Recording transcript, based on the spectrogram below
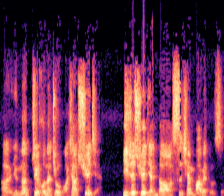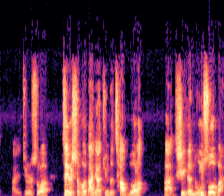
啊有那最后呢就往下削减，一直削减到四千八百多字啊，也就是说这个时候大家觉得差不多了啊，是一个浓缩版。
